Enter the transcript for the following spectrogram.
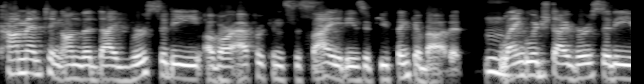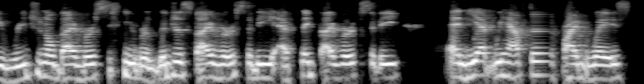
commenting on the diversity of our African societies, if you think about it mm. language diversity, regional diversity, religious diversity, ethnic diversity. And yet we have to find ways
